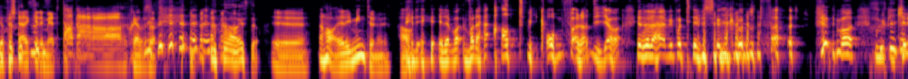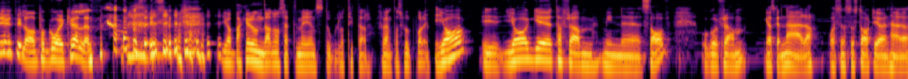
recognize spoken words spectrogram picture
Jag förstärker det med ett tada själv. Så. ja, just det. Uh, jaha, är det min tur nu? Ja. Är det, är det, var, var det här allt vi kom för att göra? Är det det här vi får tusen guld för? Det var hur mycket krut vi la på gårkvällen. Jag backar undan och sätter mig i en stol och tittar förväntansfullt på dig. Ja, eh, jag eh, tar fram min stav och går fram ganska nära. Och sen så startar jag den här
